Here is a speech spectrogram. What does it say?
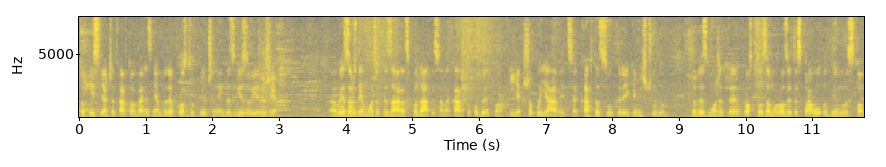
То після 4 березня буде просто включений безвізовий режим. Ви завжди можете зараз податися на карту побиту, і якщо появиться карта цукер якимось чудом, то ви зможете просто заморозити справу одним листом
